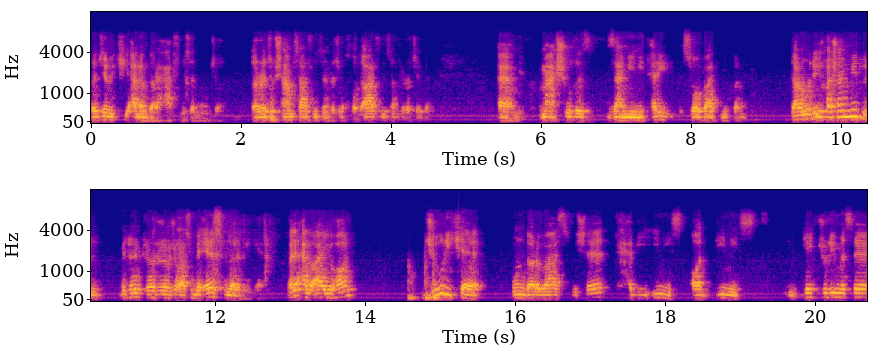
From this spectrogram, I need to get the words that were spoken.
راجع به کی الان داره حرف می‌زنه اونجا. داره راجع به شمس حرف می‌زنه راجع به خدا حرف می‌زنه راجع به معشوق زمینی تری صحبت می‌کنه. در مورد این قشنگ می‌دونیم. می‌دونیم که راجع اصلا به اسم داره میگه. ولی علا ای حال جوری که اون داره وصف میشه طبیعی نیست عادی نیست. یک جوری مثل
